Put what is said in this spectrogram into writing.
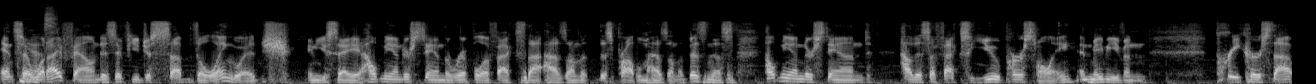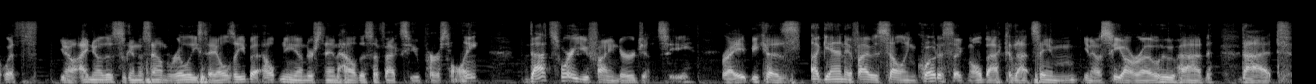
And so, yes. what I found is if you just sub the language and you say, help me understand the ripple effects that has on the, this problem has on the business, help me understand how this affects you personally, and maybe even precurse that with, you know, I know this is going to sound really salesy, but help me understand how this affects you personally. That's where you find urgency right? Because again if i was selling quota signal back to that same you know cro who had that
